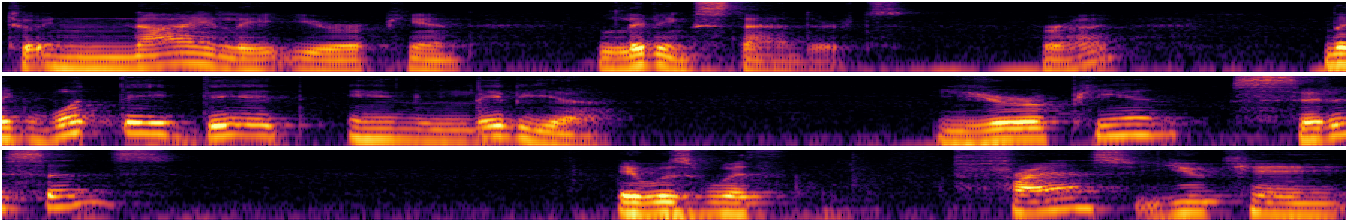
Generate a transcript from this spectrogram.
to annihilate European living standards, right? Like what they did in Libya, European citizens, it was with France, UK,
